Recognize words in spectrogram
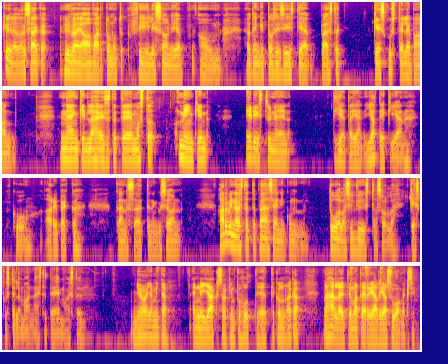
Kyllä, tässä aika hyvä ja avartunut fiilis on ja on jotenkin tosi siistiä päästä keskustelemaan näinkin läheisestä teemasta niinkin edistyneen tietäjän ja tekijän kuin Ari-Pekka kanssa, että niin kuin se on harvinaista, että pääsee niin kuin tuolla syvyystasolla keskustelemaan näistä teemoista. Joo, ja mitä ennen jaksoakin puhuttiin, että kun aika vähän löytyy materiaalia suomeksi,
